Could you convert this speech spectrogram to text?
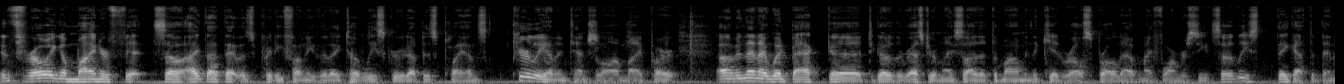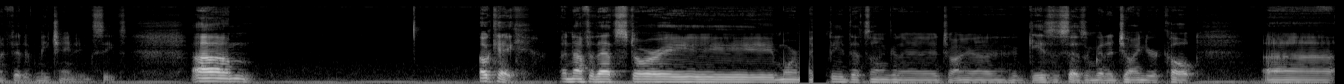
and throwing a minor fit. So I thought that was pretty funny that I totally screwed up his plans purely unintentional on my part. Um, and then I went back uh, to go to the restroom and I saw that the mom and the kid were all sprawled out in my former seat. So at least they got the benefit of me changing seats. Um, okay, enough of that story. More my speed. That's I'm gonna join. Uh, Gaza says I'm gonna join your cult. Uh,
